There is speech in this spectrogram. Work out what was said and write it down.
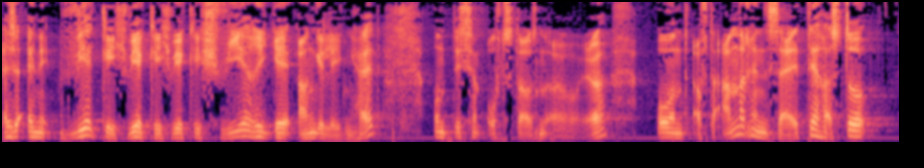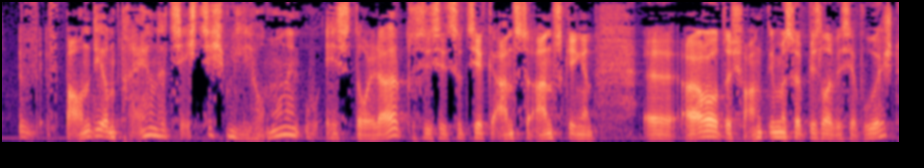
Also eine wirklich, wirklich, wirklich schwierige Angelegenheit und das sind 80.000 Euro. Ja. Und auf der anderen Seite hast du bauen die um 360 Millionen US-Dollar, das ist jetzt so circa eins zu eins gegen äh, Euro, das schwankt immer so ein bisschen, aber ist ja wurscht,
